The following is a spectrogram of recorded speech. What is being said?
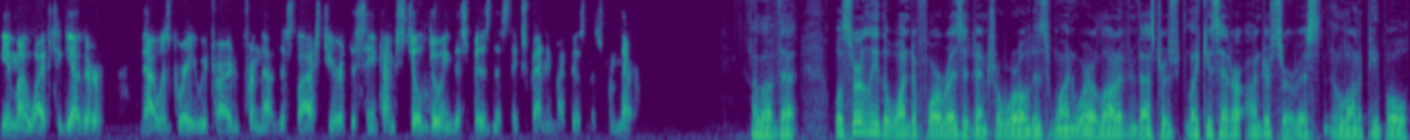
Me and my wife together. That was great. Retired from that this last year. At the same time, still doing this business and expanding my business from there. I love that. Well, certainly the one to four residential world is one where a lot of investors, like you said, are underserviced. A lot of people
